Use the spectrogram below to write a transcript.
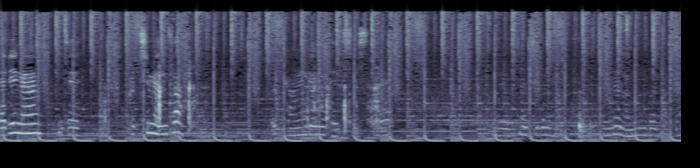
다리는 이제 붙이면서 또 변경이 될 수 있어요. 근데 우선 지금 올려놓는 거니까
